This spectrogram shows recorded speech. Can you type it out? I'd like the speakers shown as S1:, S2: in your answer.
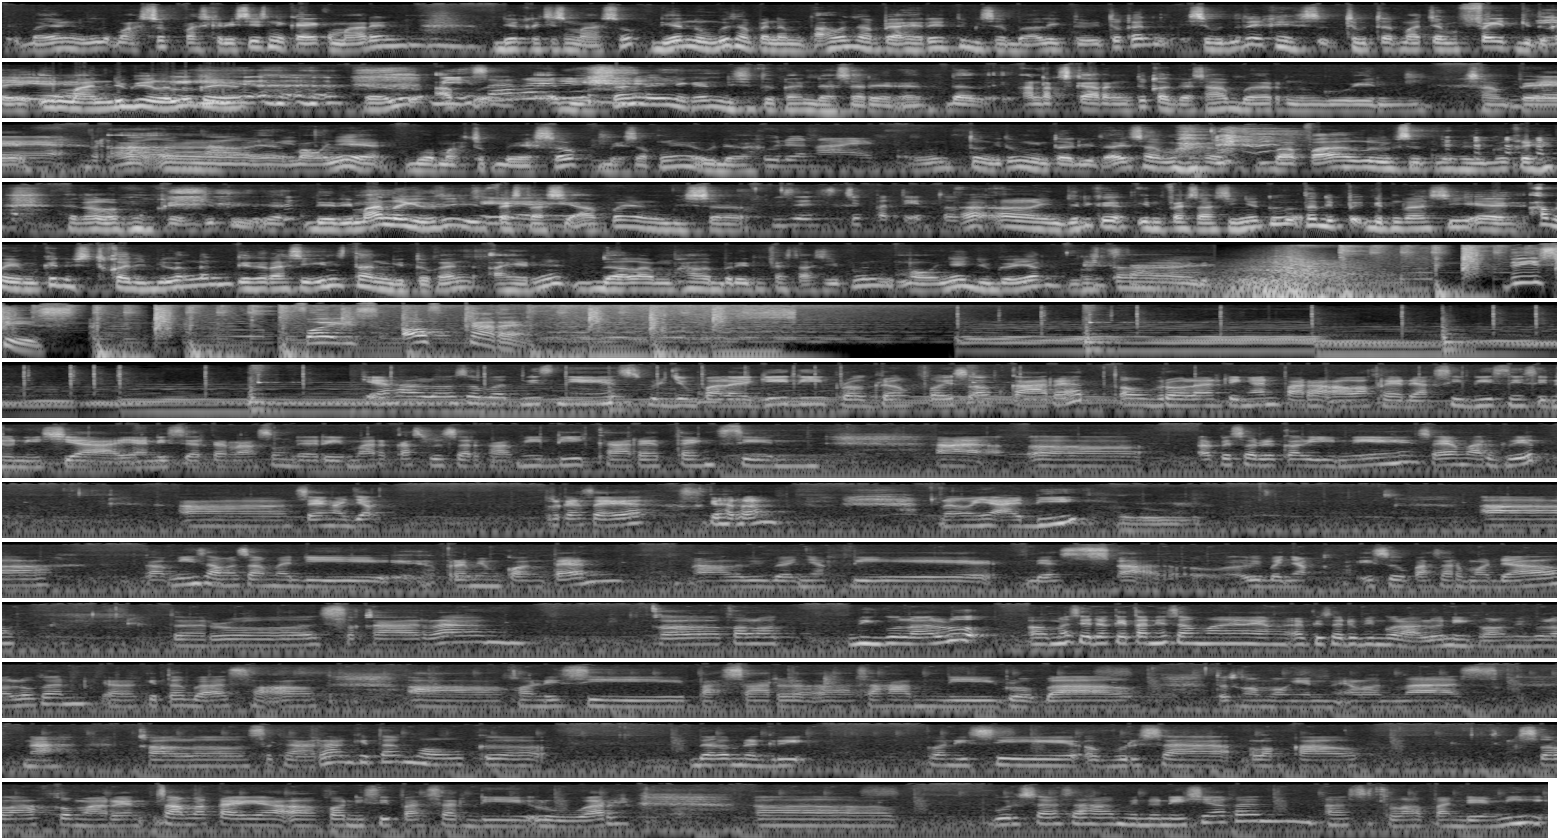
S1: Bayang lu masuk pas krisis nih kayak kemarin
S2: Hmm.
S1: dia krisis masuk, dia nunggu sampai enam tahun sampai akhirnya itu bisa balik tuh. Itu kan sebenarnya kayak semacam fate gitu kayak
S2: Iya.
S1: iman juga lalu kayak lalu
S2: Bisa nggak
S1: eh,
S2: ini?
S1: bisa nggak ini kan di situ kan dasarnya kan. Dan anak sekarang itu kagak sabar nungguin sampai
S2: bertahun-tahun
S1: Ah, ah, yang
S2: gitu.
S1: maunya ya gua masuk besok, besoknya udah
S2: Udah naik.
S1: untung itu minta duit aja sama bapak lu maksudnya gue kayak kalau mau kayak gitu ya dari mana gitu sih investasi
S2: Iya, iya.
S1: apa yang bisa
S2: Bisa secepat itu.
S1: Ah, ah, jadi kayak investasinya tuh tadi generasi eh apa ya mungkin suka dibilang kan generasi instan gitu kan akhirnya dalam hal berinvestasi pun maunya juga yang instan
S2: Instan.
S1: gitu.
S3: This is Voice of Karet.
S2: Ya halo sobat bisnis, berjumpa lagi di program Voice of Karet, obrolan ringan para awak redaksi bisnis Indonesia yang disiarkan langsung dari markas besar kami di Karet Tengsin. Nah, eh, episode kali ini saya Margaret, Eh, saya ngajak rekan saya sekarang, namanya Adi.
S1: Halo.
S2: Uh, kami sama-sama di premium content uh, lebih banyak di des uh, lebih banyak isu pasar modal terus sekarang ke kalau minggu lalu uh, masih ada kaitannya sama yang episode minggu lalu nih. Kalau minggu lalu kan uh, kita bahas soal uh, kondisi pasar uh, saham di global terus ngomongin Elon Musk. Nah kalau sekarang kita mau ke dalam negeri kondisi uh, bursa lokal. Setelah kemarin sama kayak uh, kondisi pasar di luar uh, bursa saham Indonesia kan uh, setelah pandemi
